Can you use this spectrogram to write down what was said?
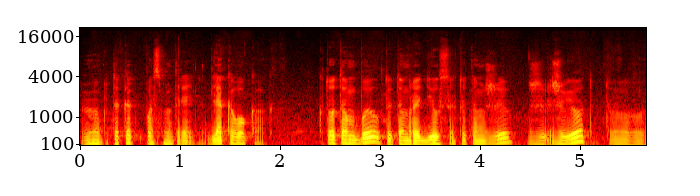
Ну, это как посмотреть, для кого как. Кто там был, кто там родился, кто там жил, жи- живет, то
